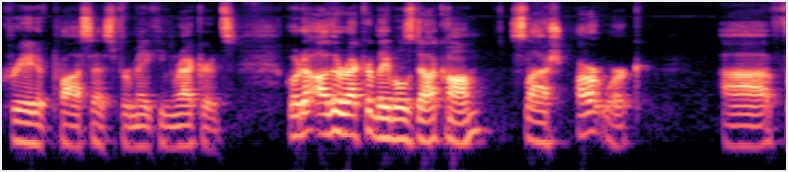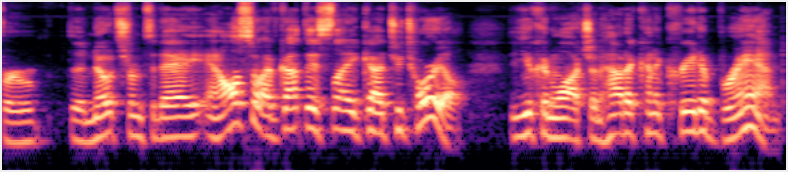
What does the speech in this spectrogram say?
creative process for making records go to otherrecordlabels.com slash artwork uh, for the notes from today. And also I've got this like uh, tutorial that you can watch on how to kind of create a brand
